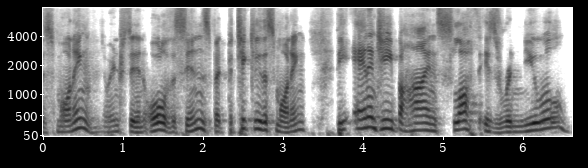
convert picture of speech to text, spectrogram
this morning, we're interested in all of the sins, but particularly this morning, the energy behind sloth is renewal,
